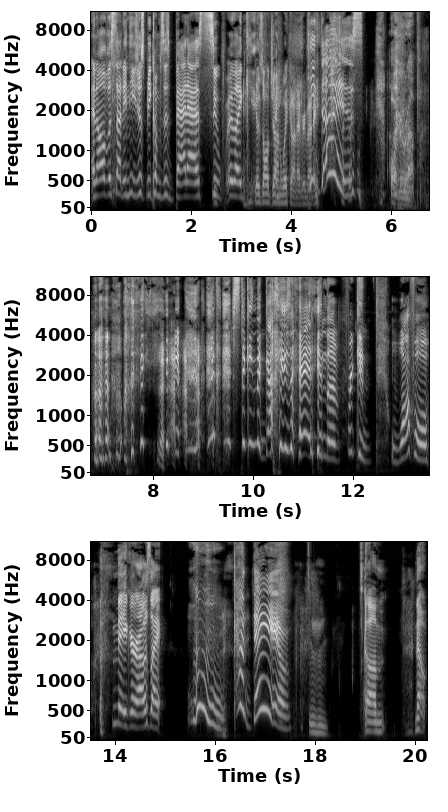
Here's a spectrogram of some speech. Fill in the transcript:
and all of a sudden he just becomes this badass super like He goes all John Wick on everybody. he does. Order up. Sticking the guy's head in the freaking waffle maker. I was like, ooh, god damn. hmm Um, now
